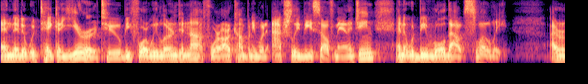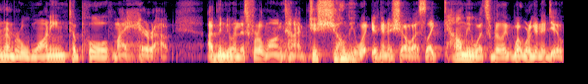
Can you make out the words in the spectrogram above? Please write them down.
and that it would take a year or two before we learned enough where our company would actually be self managing and it would be rolled out slowly. I remember wanting to pull my hair out. I've been doing this for a long time. Just show me what you're going to show us. Like, tell me what's really what we're going to do.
